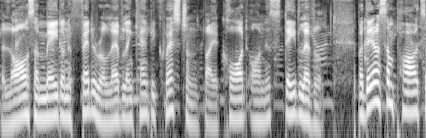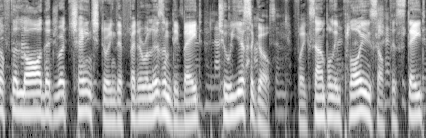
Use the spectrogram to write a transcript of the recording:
The laws are made on a federal level and can't be questioned by a court on a state level. But there are some parts of the law that were changed during the federalism debate two years ago. For example, employees of the state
